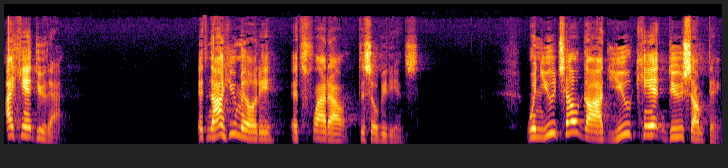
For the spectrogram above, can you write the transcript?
I can't do that. It's not humility, it's flat out disobedience. When you tell God you can't do something,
